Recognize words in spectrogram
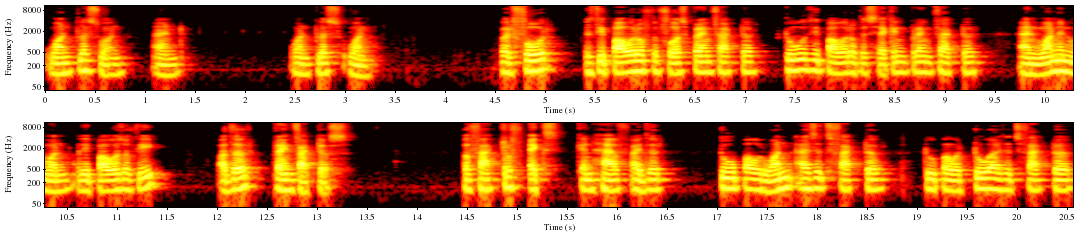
1 plus 1 and 1 plus 1 where 4 is the power of the first prime factor, 2 is the power of the second prime factor and 1 and 1 are the powers of the other prime factors. A factor of x can have either 2 power 1 as its factor, 2 power 2 as its factor,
